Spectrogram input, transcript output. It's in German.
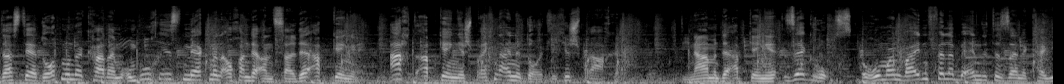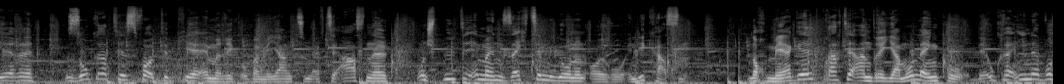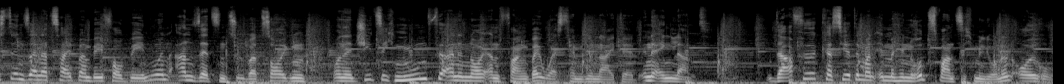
Dass der Dortmunder Kader im Umbruch ist, merkt man auch an der Anzahl der Abgänge. Acht Abgänge sprechen eine deutliche Sprache. Die Namen der Abgänge sehr groß. Roman Weidenfeller beendete seine Karriere, Sokrates folgte Pierre-Emerick Aubameyang zum FC Arsenal und spülte immerhin 16 Millionen Euro in die Kassen. Noch mehr Geld brachte Andrei Jamolenko. Der Ukrainer wusste in seiner Zeit beim BVB nur in Ansätzen zu überzeugen und entschied sich nun für einen Neuanfang bei West Ham United in England. Dafür kassierte man immerhin rund 20 Millionen Euro.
